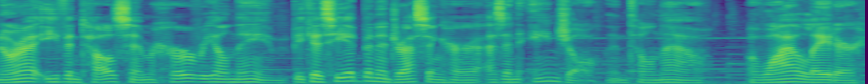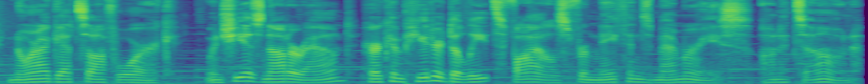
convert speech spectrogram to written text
Nora even tells him her real name because he had been addressing her as an angel until now. A while later, Nora gets off work. When she is not around, her computer deletes files from Nathan's memories on its own.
